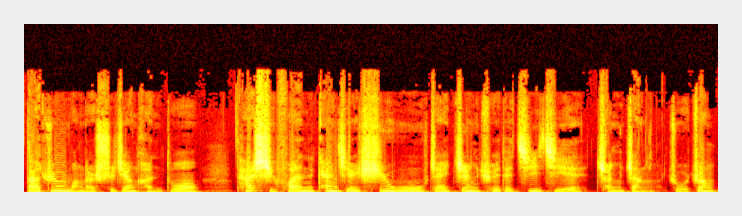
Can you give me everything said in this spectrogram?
大君王的时间很多。他喜欢看见事物在正确的季节成长茁壮，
